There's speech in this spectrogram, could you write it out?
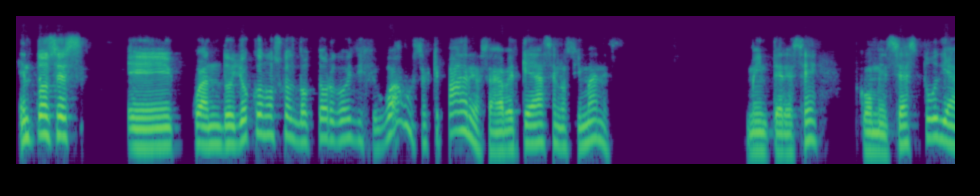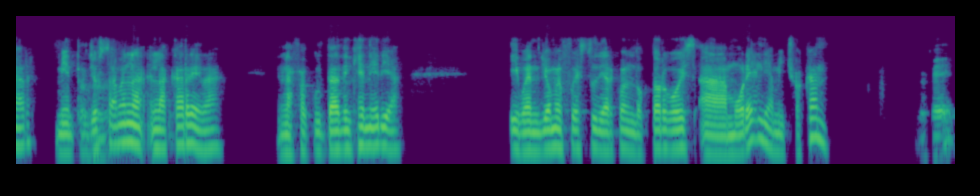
Entonces, eh, cuando yo conozco al doctor Goy, dije, wow, o sea, qué padre, o sea, a ver qué hacen los imanes. Me interesé, comencé a estudiar mientras yo estaba en la, en la, carrera, en la Facultad de Ingeniería, y bueno, yo me fui a estudiar con el doctor Gois a Morelia, Michoacán. Okay.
